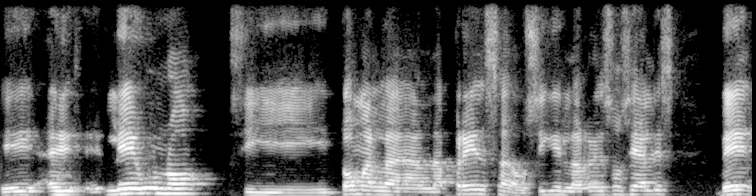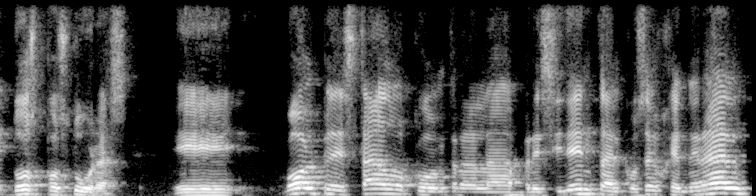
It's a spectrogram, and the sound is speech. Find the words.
eh, eh, lee uno, si toma la, prensa o sigue las redes sociales, ve dos posturas. Eh, golpe de Estado contra la presidenta del Consejo General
